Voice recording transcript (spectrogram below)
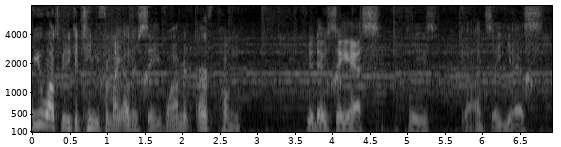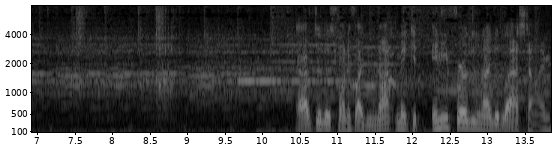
Who you wants me to continue from my other save? Well, I'm an Earth Pony. If you do, say yes. Please. God, say yes. After this one, if I do not make it any further than I did last time,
